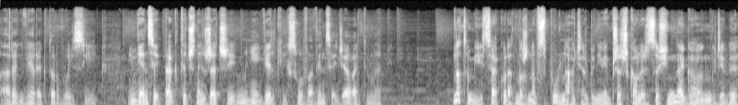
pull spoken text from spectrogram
Arek wie, rektor WIS i im więcej praktycznych rzeczy, im mniej wielkich słów, a więcej działań, tym lepiej. No to miejsce akurat może na wspólne, chociażby, nie wiem, przedszkole czy coś innego, gdzie by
